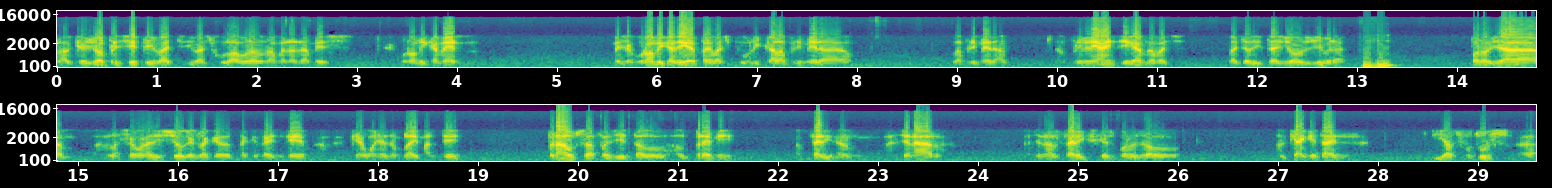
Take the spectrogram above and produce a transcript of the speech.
en el que jo al principi vaig, hi vaig col·laborar d'una manera més econòmicament més econòmica, diguem, perquè vaig publicar la primera la primera, el primer any, diguem, la vaig, vaig editar jo el llibre, uh mhm. -huh. però ja en la segona edició, que és la que d'aquest any que, que ha guanyat en Blai Manté, Brau s'ha afegit el, el premi en, Fèlix, en, en Genard, en Genard Fèlix, que és, bueno, és el, el que aquest any i els futurs eh,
